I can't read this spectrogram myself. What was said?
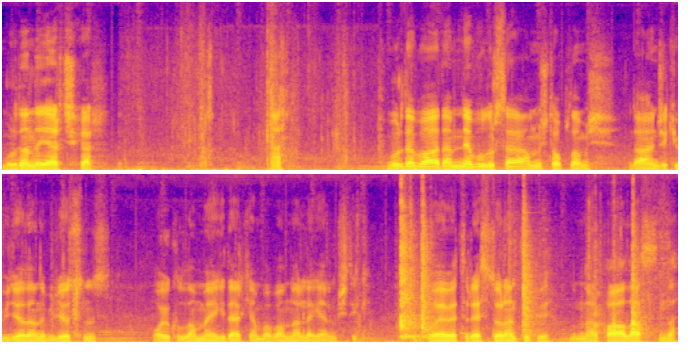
buradan da yer çıkar. Heh. Burada bu adam ne bulursa almış toplamış. Daha önceki videodan da biliyorsunuz oy kullanmaya giderken babamlarla gelmiştik. Bu evet restoran tipi. Bunlar pahalı aslında.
